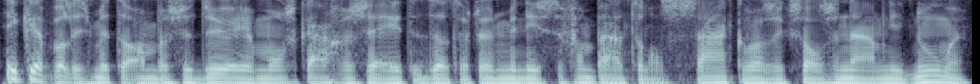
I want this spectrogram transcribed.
ik heb wel eens met de ambassadeur in Moskou gezeten... dat er een minister van Buitenlandse Zaken was. Ik zal zijn naam niet noemen.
